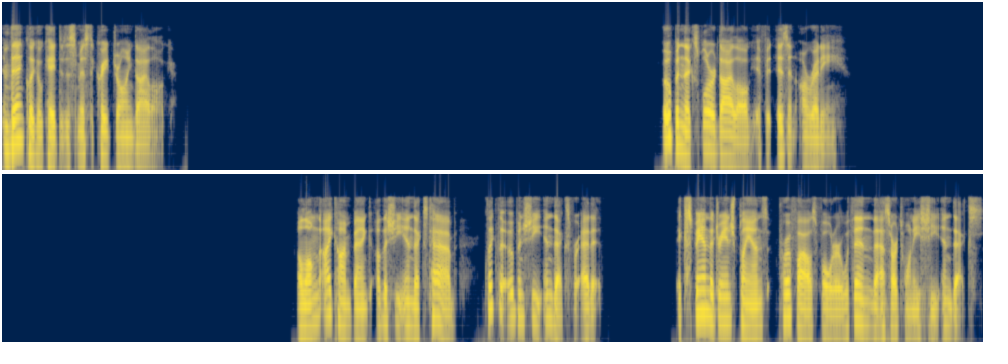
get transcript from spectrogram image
And then click OK to dismiss the Create Drawing dialog. Open the Explorer dialog if it isn't already. Along the icon bank of the Sheet Index tab, click the Open Sheet Index for edit. Expand the Drainage Plans Profiles folder within the SR20 Sheet Index.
